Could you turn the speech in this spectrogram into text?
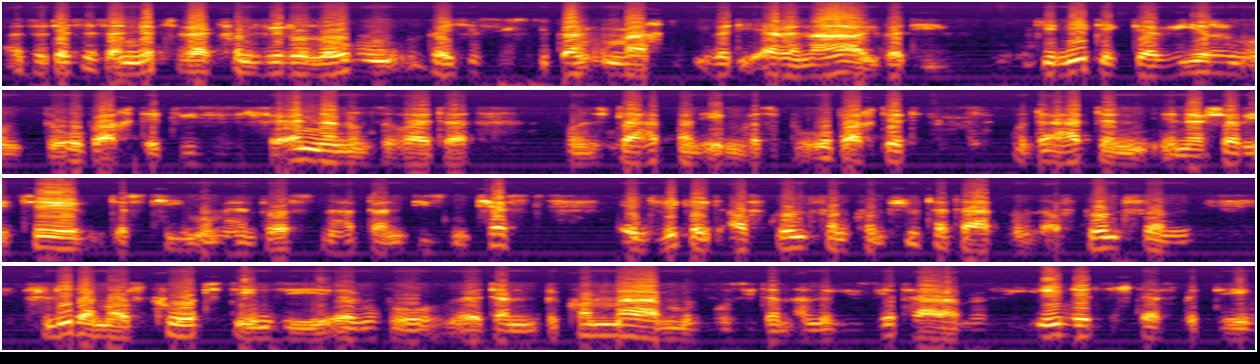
Also das ist ein Netzwerk von Virologen, welches sich Gedanken macht über die RNA, über die Genetik der Viren und beobachtet, wie sie sich verändern und so weiter. Und da hat man eben was beobachtet. Und da hat dann in der Charité das Team um Herrn Drosten hat dann diesen Test entwickelt aufgrund von Computerdaten und aufgrund von Fledermauscode, den sie irgendwo äh, dann bekommen haben und wo sie dann analysiert haben, wie ähnelt sich das mit dem,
